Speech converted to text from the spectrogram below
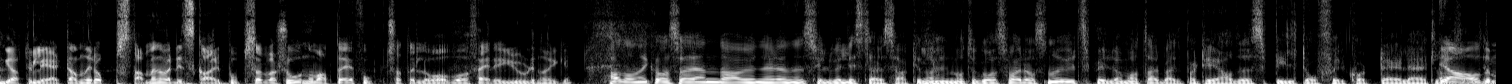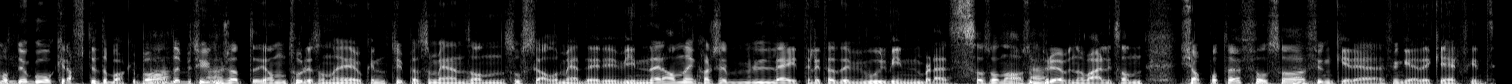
gratulerte han Ropstad med en veldig skarp observasjon om at det fortsatt er lov å feire jul i Norge. Hadde han ikke også en da under denne Sylvi Listhaug-saken da hun måtte gå, så var det også noe utspill om at Arbeiderpartiet hadde spilt offerkortet eller et eller Ja, og det måtte han jo gå kraftig tilbake på. Ja, det betyr ja. kanskje at Jan Tore Sanner er jo ikke en type som er en sånn sosiale medier-vinner. Han er kanskje leter litt etter hvor vinden blåser og sånn, og så Ja. prøver han å være litt sånn kjapp og tøff, og så fungerer, fungerer det ikke helt fint.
